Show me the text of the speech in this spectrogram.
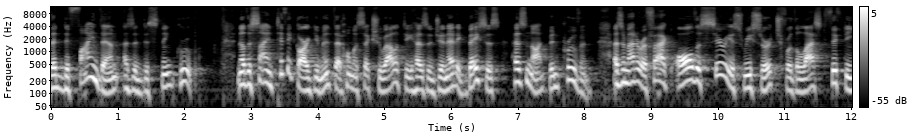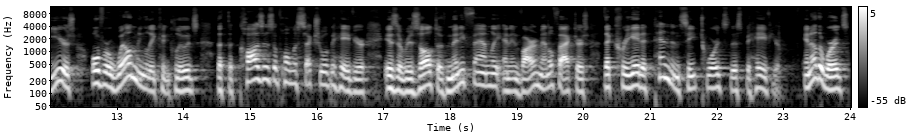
that define them as a distinct group. Now the scientific argument that homosexuality has a genetic basis has not been proven. As a matter of fact, all the serious research for the last 50 years overwhelmingly concludes that the causes of homosexual behavior is a result of many family and environmental factors that create a tendency towards this behavior. In other words,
